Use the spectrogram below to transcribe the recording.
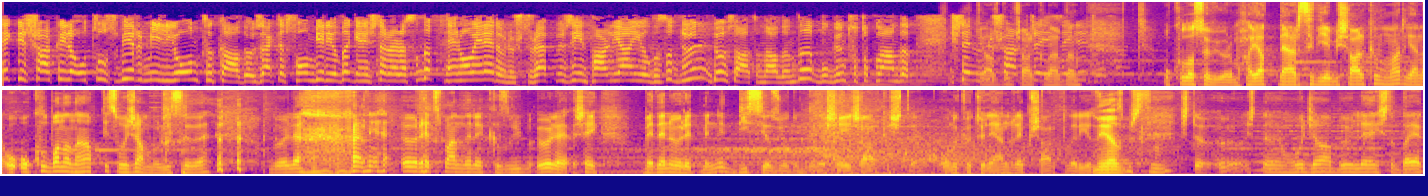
Tek bir şarkıyla 31 milyon tık aldı. Özellikle son bir yılda gençler arasında fenomene dönüştü. Rap müziğin parlayan yıldızı dün gözaltına alındı, bugün tutuklandı. İşte ünlü şarkıcı şarkılardan. Ezeli... okula sövüyorum. Hayat dersi diye bir şarkım var. Yani o okul bana ne yaptıysa hocam bu lisede. böyle hani öğretmenlere kız öyle şey beden öğretmenine dis yazıyordum böyle şey şarkı işte. Onu kötüleyen rap şarkıları Ne yazıyordum. yazmışsın? İşte işte hoca böyle işte dayak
